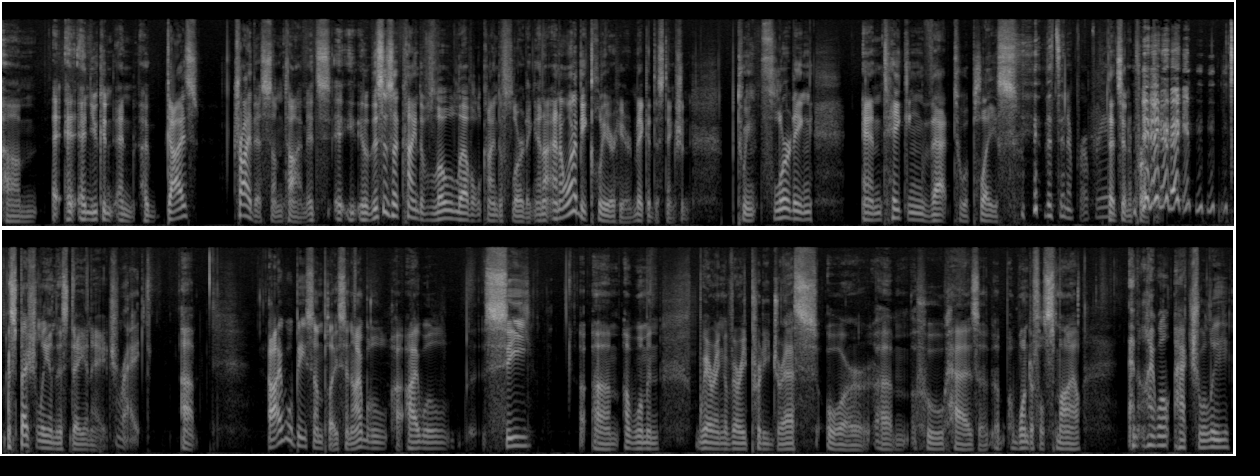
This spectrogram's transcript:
um, and, and you can, and uh, guys, try this sometime. It's it, you know this is a kind of low level kind of flirting, and I, and I want to be clear here, make a distinction between flirting and taking that to a place That's inappropriate. that's inappropriate, right. especially in this day and age. Right. I will be someplace and I will I will see um, a woman wearing a very pretty dress or um, who has a, a wonderful smile, and I will actually.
